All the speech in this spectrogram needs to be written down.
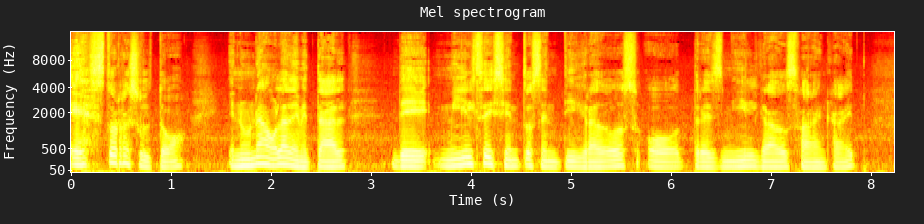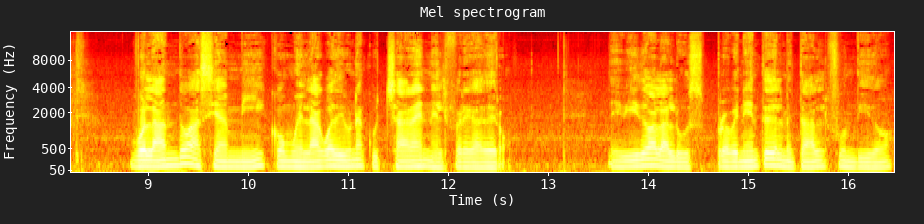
Esto resultó en una ola de metal de 1600 centígrados o 3000 grados Fahrenheit, volando hacia mí como el agua de una cuchara en el fregadero. Debido a la luz proveniente del metal fundido,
